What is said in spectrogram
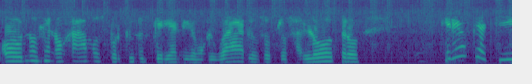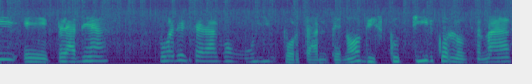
o nos enojamos porque unos querían ir a un lugar, los otros al otro. Creo que aquí eh, puede ser algo muy importante, ¿no? Discutir con los demás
